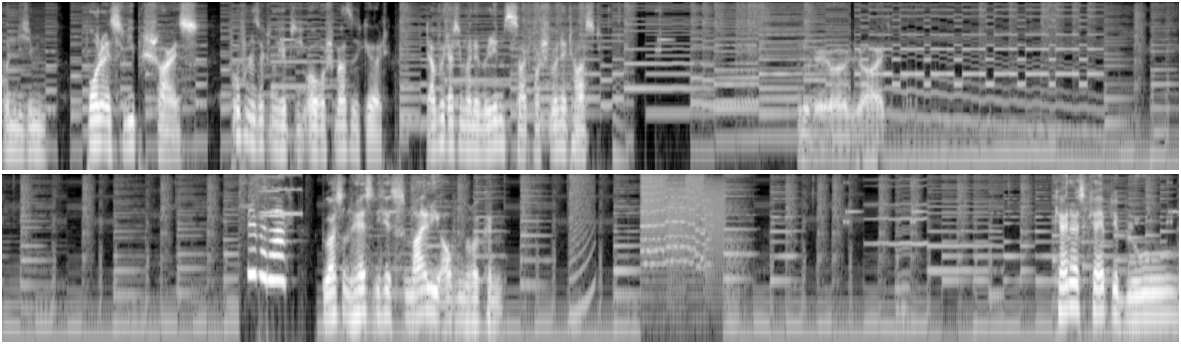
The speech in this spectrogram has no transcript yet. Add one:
Von diesem vorne ist Lieb-Scheiß. 576 Euro Schmerzensgeld. Dafür, dass du meine Lebenszeit verschwendet hast. Du hast ein hässliches Smiley auf dem Rücken. Can escape the blue.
